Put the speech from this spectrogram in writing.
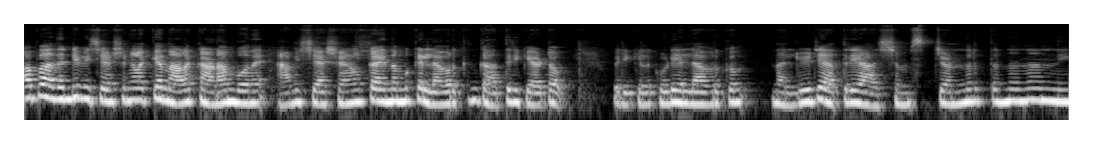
അപ്പോൾ അതിന്റെ വിശേഷങ്ങളൊക്കെ നാളെ കാണാൻ പോകുന്നത് ആ വിശേഷങ്ങൾക്കായി നമുക്ക് എല്ലാവർക്കും കാത്തിരിക്കാം കേട്ടോ. ഒരിക്കൽ കൂടി എല്ലാവർക്കും നല്ലൊരു രാത്രി ആശംസിച്ചു നിർത്തുന്നു. നന്ദി.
